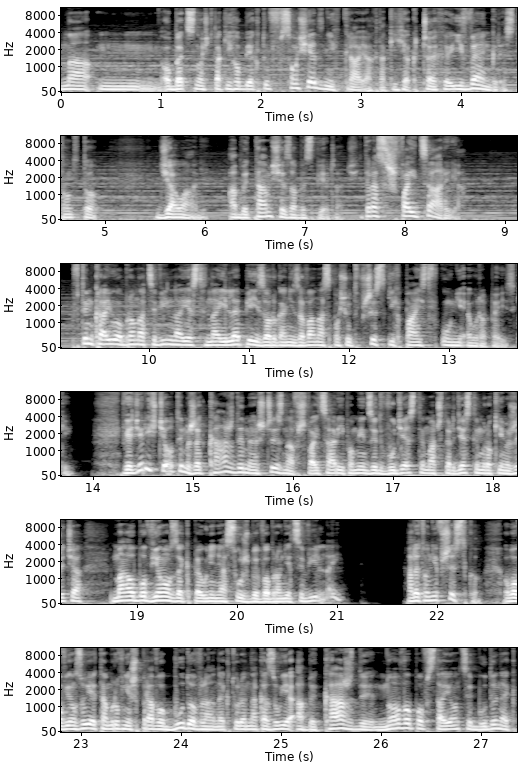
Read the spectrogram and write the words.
na mm, obecność takich obiektów w sąsiednich krajach, takich jak Czechy i Węgry, stąd to działanie, aby tam się zabezpieczać. I teraz Szwajcaria. W tym kraju obrona cywilna jest najlepiej zorganizowana spośród wszystkich państw Unii Europejskiej. Wiedzieliście o tym, że każdy mężczyzna w Szwajcarii pomiędzy 20 a 40 rokiem życia ma obowiązek pełnienia służby w obronie cywilnej? Ale to nie wszystko. Obowiązuje tam również prawo budowlane, które nakazuje, aby każdy nowo powstający budynek,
